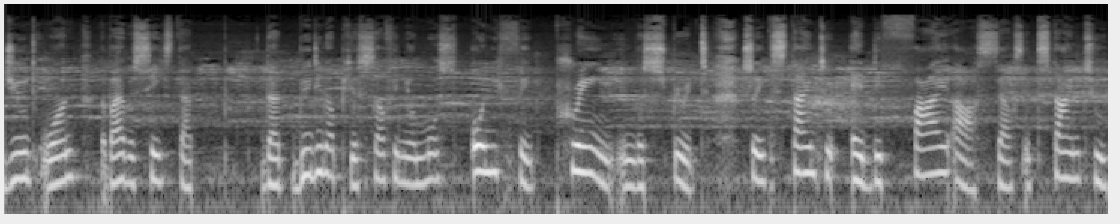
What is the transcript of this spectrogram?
Jude 1, the Bible says that that building up yourself in your most holy faith, praying in the spirit. So it's time to edify ourselves. It's time to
